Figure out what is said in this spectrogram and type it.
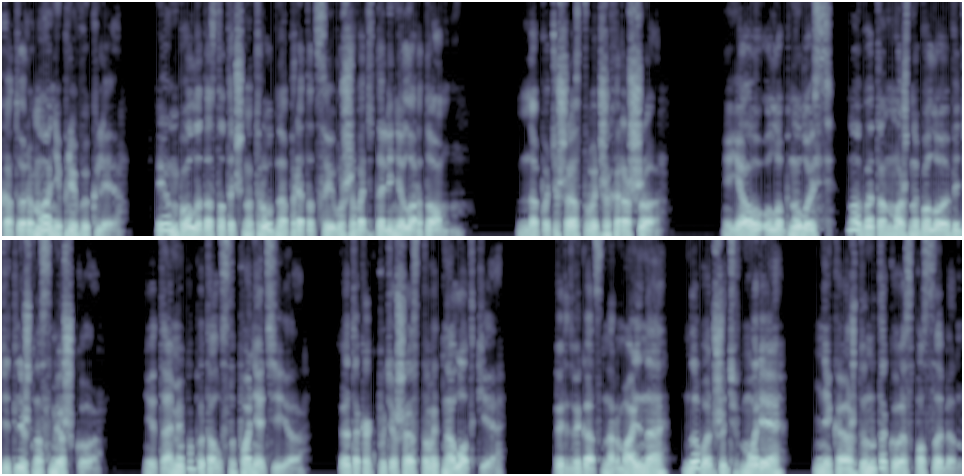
к которому они привыкли. Им было достаточно трудно прятаться и выживать в долине Лордом. Но путешествовать же хорошо. Яо улыбнулась, но в этом можно было увидеть лишь насмешку. И Тами попытался понять её. Это как путешествовать на лодке. Передвигаться нормально, но вот жить в море не каждый на такое способен.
